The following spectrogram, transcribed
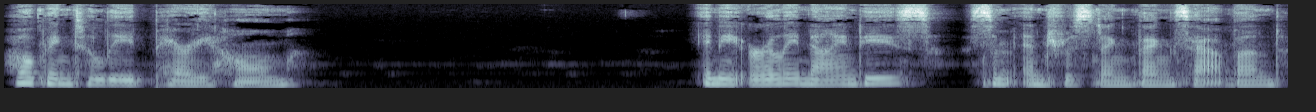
hoping to lead Perry home. In the early 90s, some interesting things happened.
